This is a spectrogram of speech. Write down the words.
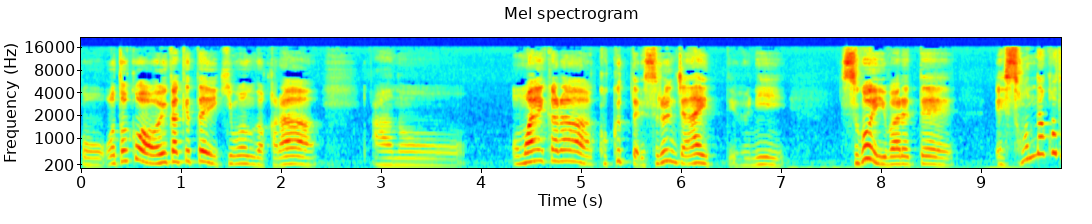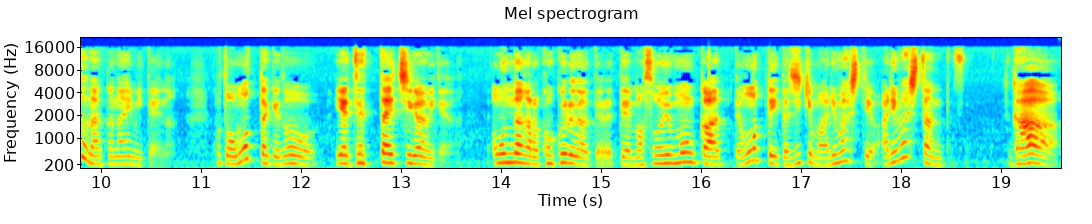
こう、男は追いかけたい生き物だから、あのお前から告ったりするんじゃないっていうふうに、すごい言われて、え、そんなことなくないみたいなこと思ったけど、いや、絶対違うみたいな。女から告るなって言われて、まあそういうもんかって思っていた時期もありましたよ。ありましたが、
